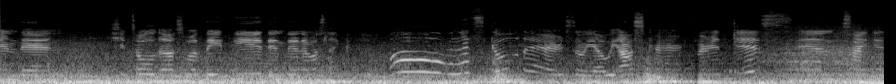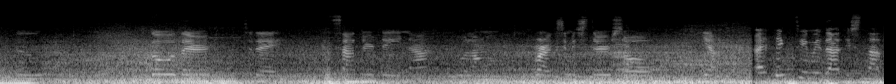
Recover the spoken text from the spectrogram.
and then she told us what they did and then I was like oh let's go there. So yeah we asked her where it is and decided to go there today it's Saturday na walang work semester so yeah I think Timmy that is not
